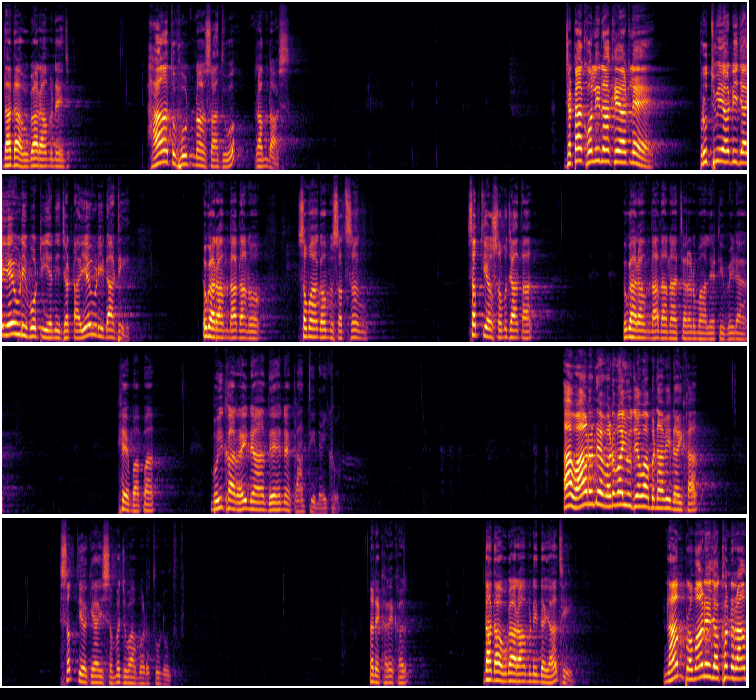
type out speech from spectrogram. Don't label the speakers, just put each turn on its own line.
દાદા ઉગારામને જ. હાથ ફૂટના સાધુઓ રામદાસ. જટા ખોલી નાખે એટલે પૃથ્વી અડી જાય એવડી મોટી એની જટા, એવડી દાઢી. ઉગારામ દાદાનો સમાગમ, સત્સંગ, સત્ય સમજાતા ઉગારામ દાદાના ચરણમાં લેટી પડ્યા હે બાપા ભૂખા રહીને આ દેહને કાંતી નાખ્યો? આ વાળને વડવાયું જેવા બનાવી નાખ્યા. સત્ય ક્યાંય સમજવા મળતું નહોતું. અને ખરેખર દાદા ઉગારામની દયાથી નામ પ્રમાણે જ અખંડ રામ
